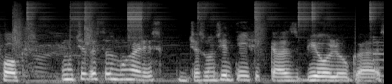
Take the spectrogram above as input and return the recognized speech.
Fox, muchas de estas mujeres, muchas son científicas, biólogas,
